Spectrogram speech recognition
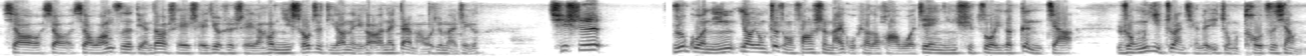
小小小王子点到谁谁就是谁，然后你手指抵到哪个啊，那代码我就买这个。其实，如果您要用这种方式买股票的话，我建议您去做一个更加。容易赚钱的一种投资项目，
